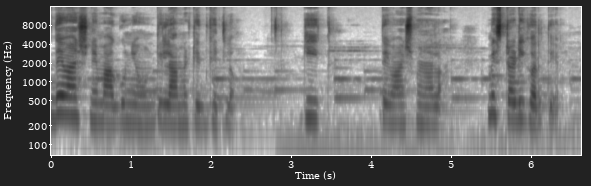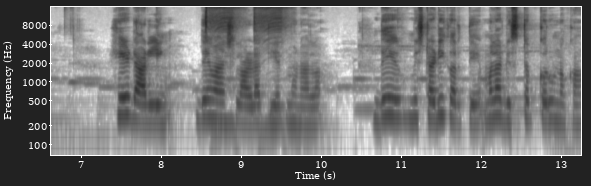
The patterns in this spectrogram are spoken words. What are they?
देवांशने मागून येऊन तिला मिठीत घेतलं. गीत देवांश म्हणाला मी स्टडी करते हे डार्लिंग देवांश लाडात येत म्हणाला देव मी स्टडी करते मला डिस्टर्ब करू नका.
